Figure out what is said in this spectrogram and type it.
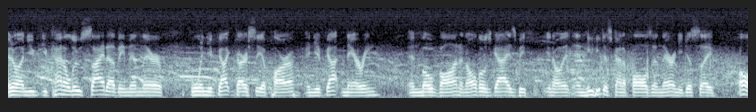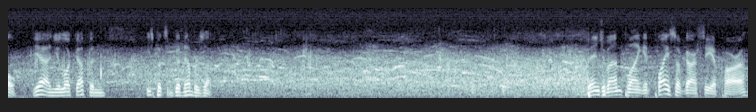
You know, and you, you kind of lose sight of him in there when you've got Garciaparra and you've got Naehring and Mo Vaughn and all those guys, be, you know, and, and he, he just kind of falls in there and you just say, oh, yeah, and you look up and he's put some good numbers up. Benjamin playing in place of Garciaparra.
